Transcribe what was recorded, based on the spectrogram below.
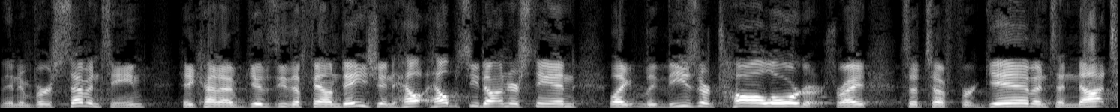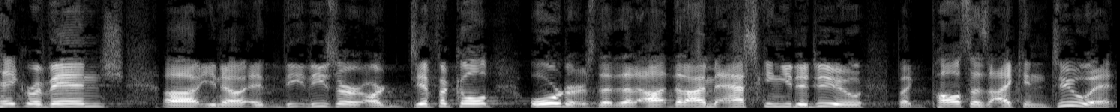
Then in verse 17, he kind of gives you the foundation, help, helps you to understand, like, these are tall orders, right? So to forgive and to not take revenge, uh, you know, it, these are, are difficult orders that, that, uh, that I'm asking you to do, but Paul says, I can do it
